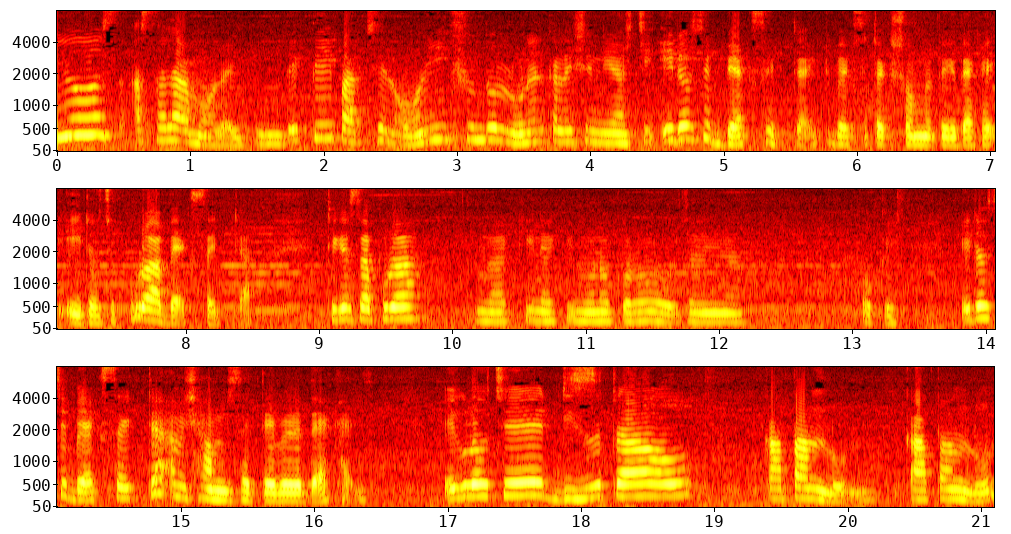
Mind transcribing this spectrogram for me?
ভিউস আসসালামু আলাইকুম দেখতেই পাচ্ছেন, অনেক সুন্দর লোনের কালেকশন নিয়ে আসছি। এটা হচ্ছে ব্যাক সাইডটা একটু ব্যাক সাইডটা সামনে থেকে দেখাই। এইটা হচ্ছে পুরা ব্যাক সাইডটা ঠিক আছে পুরা তোমরা কি না কি মনে করো? জানি না। ওকে এটা হচ্ছে ব্যাক সাইডটা আমি সামনের সাইডটা এবারে দেখাই। এগুলো হচ্ছে ডিজিটাল কাতান লোন কাতান লোন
